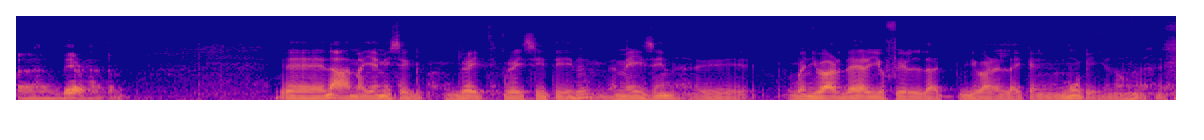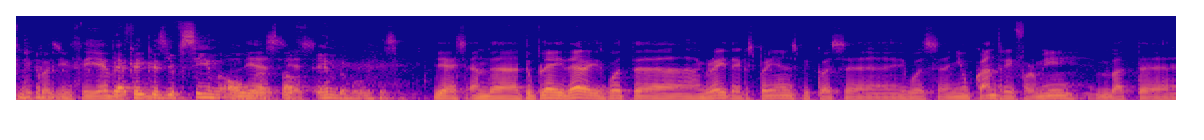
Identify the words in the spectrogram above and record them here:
uh, there happen? no, Miami is a great, great city, mm-hmm. amazing when you are there, you feel that you are like in a movie, you know, because you see everything. yeah, because you've seen all yes, the stuff yes. in the movies. Yes, and uh, to play there is what uh, a great experience because uh, it was a new country for me, but uh,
